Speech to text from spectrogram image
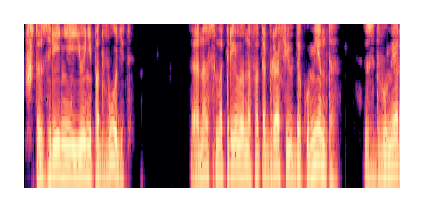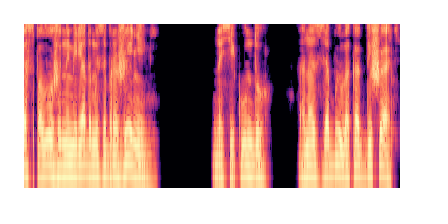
что зрение ее не подводит. Она смотрела на фотографию документа с двумя расположенными рядом изображениями. На секунду она забыла, как дышать.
